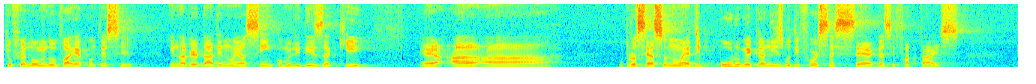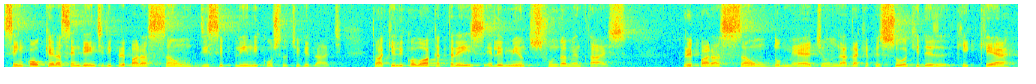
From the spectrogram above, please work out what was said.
que o fenômeno vai acontecer. E na verdade não é assim, como ele diz aqui, é, a, a, o processo não é de puro mecanismo de forças cegas e fatais, sem qualquer ascendente de preparação, disciplina e construtividade. Então aqui ele coloca três elementos fundamentais: preparação do médium, né, da que a pessoa que, de, que quer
